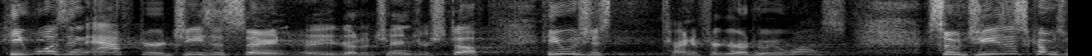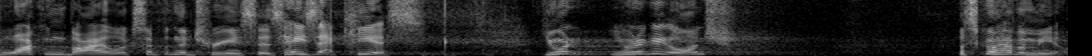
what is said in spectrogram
he wasn't after jesus saying hey you got to change your stuff he was just trying to figure out who he was so jesus comes walking by looks up in the tree and says hey zacchaeus you want, you want to get lunch? Let's go have a meal.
